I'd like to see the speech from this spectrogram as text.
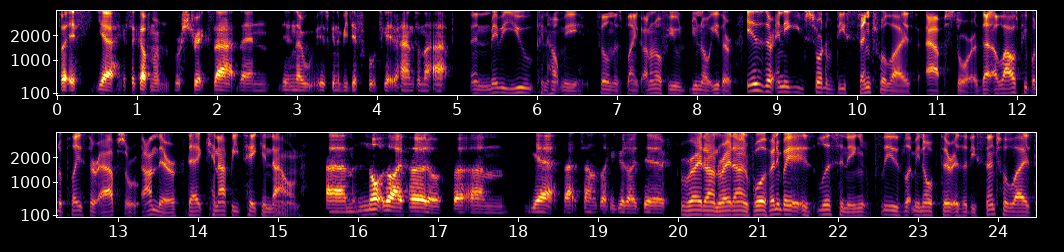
But if yeah, if the government restricts that, then there's no. It's going to be difficult to get your hands on that app and maybe you can help me fill in this blank. I don't know if you you know either. Is there any sort of decentralized app store that allows people to place their apps on there that cannot be taken down? Um, not that I've heard of, but um, yeah, that sounds like a good idea. Right on, right on. Well, if anybody is listening, please let me know if there is a decentralized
